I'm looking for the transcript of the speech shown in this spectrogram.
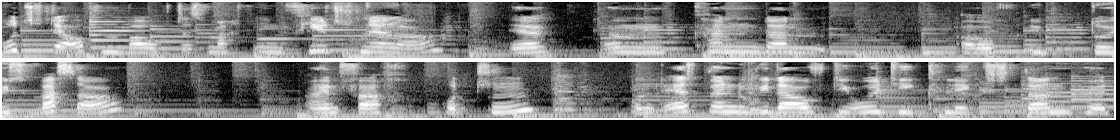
rutscht er auf den Bauch. Das macht ihn viel schneller. Er ähm, kann dann auch durchs Wasser einfach rutschen. Und erst wenn du wieder auf die Ulti klickst, dann hört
